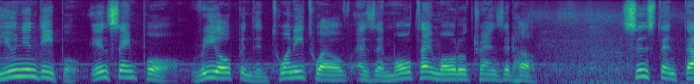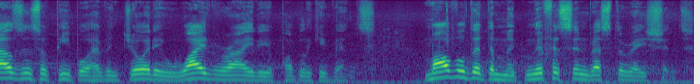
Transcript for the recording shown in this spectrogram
Union Depot in St. Paul reopened in 2012 as a multimodal transit hub. Since then, thousands of people have enjoyed a wide variety of public events, marveled at the magnificent restorations,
